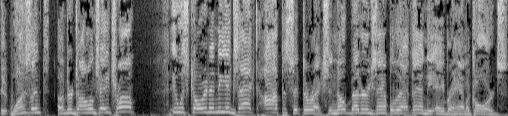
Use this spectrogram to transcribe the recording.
It wasn't under Donald J. Trump. It was going in the exact opposite direction. No better example of that than the Abraham Accords.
